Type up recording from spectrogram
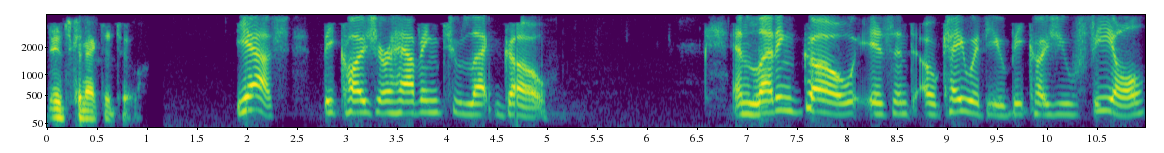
it's connected to. Yes, because you're having to let go. And letting go isn't okay with you because you feel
